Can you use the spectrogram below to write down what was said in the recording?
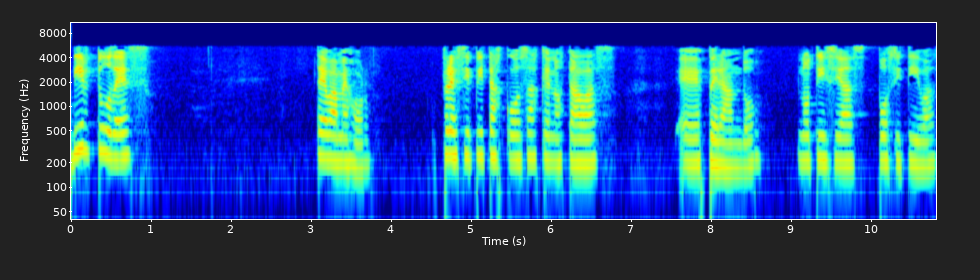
virtudes, te va mejor. Precipitas cosas que no estabas eh, esperando, noticias positivas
